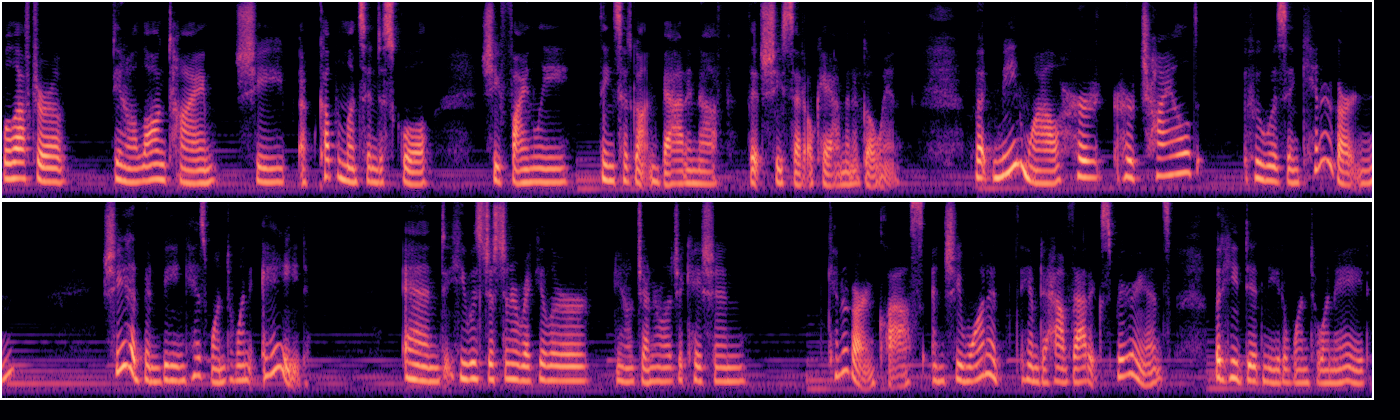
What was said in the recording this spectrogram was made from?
Well, after a you know, a long time. She, a couple months into school, she finally, things had gotten bad enough that she said, okay, I'm going to go in. But meanwhile, her, her child who was in kindergarten, she had been being his one to one aide. And he was just in a regular, you know, general education kindergarten class. And she wanted him to have that experience, but he did need a one to one aide.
